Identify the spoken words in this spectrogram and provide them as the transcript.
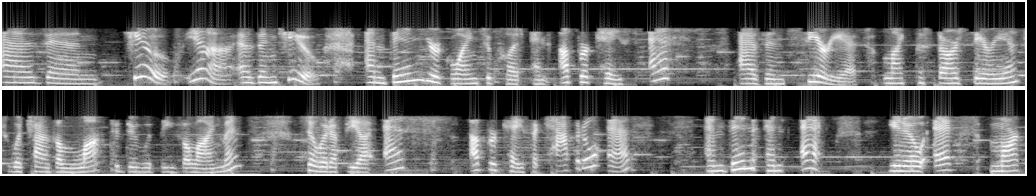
as in Q. Yeah, as in Q. And then you're going to put an uppercase S as in Sirius, like the star Sirius, which has a lot to do with these alignments. So it'll be a S, uppercase, a capital S, and then an X. You know, X marks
